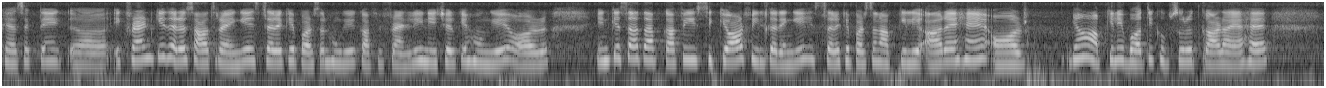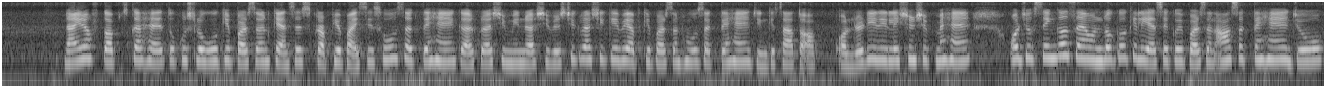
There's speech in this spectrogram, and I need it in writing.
कह सकते हैं एक फ्रेंड की तरह साथ रहेंगे, इस तरह के पर्सन होंगे, काफ़ी फ्रेंडली नेचर के होंगे और इनके साथ आप काफ़ी सिक्योर फील करेंगे। इस तरह के पर्सन आपके लिए आ रहे हैं और यहाँ आपके लिए बहुत ही खूबसूरत कार्ड आया है। नाइन ऑफ़ कप्स का है तो कुछ लोगों के पर्सन कैंसर, स्क्रपियो पाइसिस हो सकते हैं, कर्क राशि, मीन राशि, वृश्चिक राशि के भी आपके पर्सन हो सकते हैं, जिनके साथ आप ऑलरेडी रिलेशनशिप में हैं, और जो सिंगल्स हैं, उन लोगों के लिए ऐसे कोई पर्सन आ सकते हैं जो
